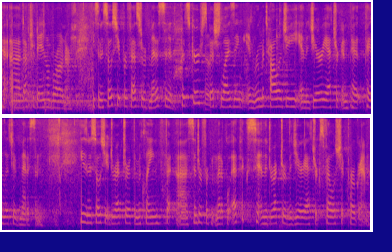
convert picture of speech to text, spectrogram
uh, Dr. Daniel Brauner. He's an associate professor of medicine at Pritzker, specializing in rheumatology and geriatric and palliative medicine. He's an associate director at the MacLean uh, Center for Medical Ethics and the director of the Geriatrics Fellowship Program.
